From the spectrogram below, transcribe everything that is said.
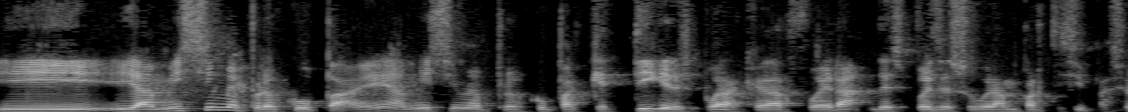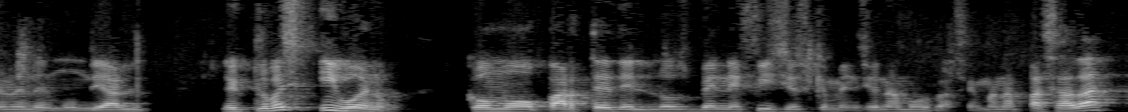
Y, a mí sí me preocupa, ¿eh? a mí sí me preocupa que Tigres pueda quedar fuera después de su gran participación en el Mundial de Clubes. Y bueno, como parte de los beneficios que mencionamos la semana pasada,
